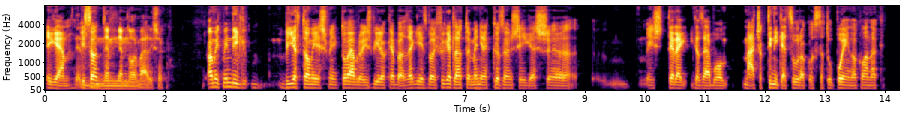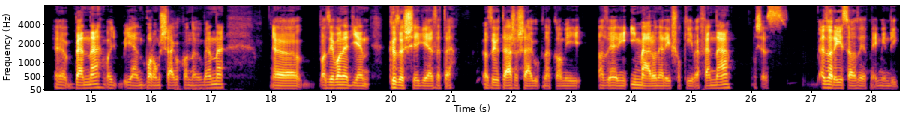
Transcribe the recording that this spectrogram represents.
Igen, viszont... Nem, nem normálisak. Amit mindig bírtam, és még továbbra is bírok ebbe az egészbe, hogy függetlenül attól, hogy mennyire közönséges, és tényleg igazából már csak tiniket szórakoztató poénok vannak benne, vagy ilyen baromságok vannak benne, azért van egy ilyen közösségi érzete az ő társaságuknak, ami azért immáron elég sok éve fennáll, és ez, ez a része azért még mindig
